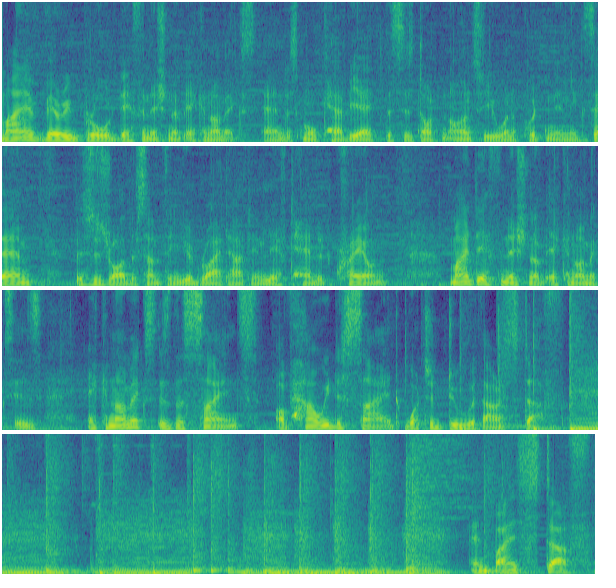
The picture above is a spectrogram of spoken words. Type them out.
my very broad definition of economics, and a small caveat, this is not an answer you want to put in an exam, this is rather something you'd write out in left-handed crayon. My definition of economics is, economics is the science of how we decide what to do with our stuff. And by stuff,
